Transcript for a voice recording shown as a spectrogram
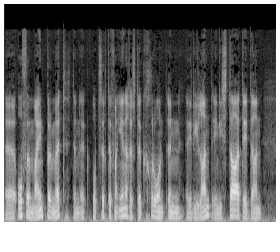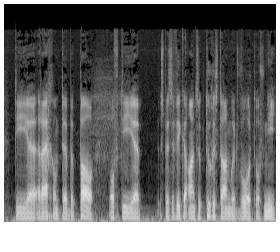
uh, of 'n mynpermit ten opsigte van enige stuk grond in hierdie land en die staat het dan die uh, reg om te bepaal of die uh, spesifieke aansoek toegestaan moet word of nie.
